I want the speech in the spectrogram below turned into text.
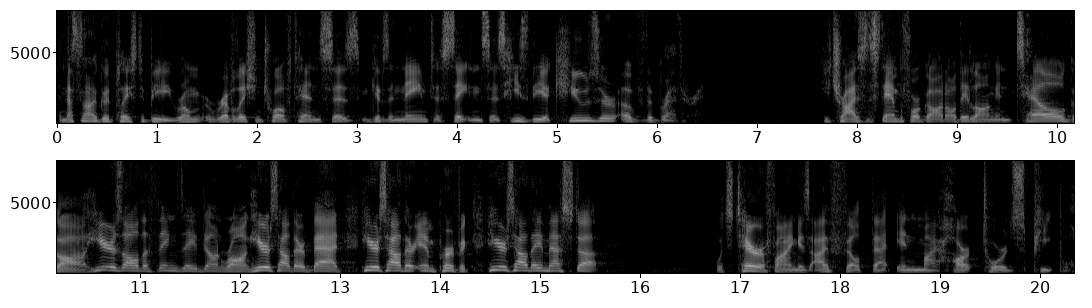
And that's not a good place to be. Rome, Revelation 12:10 says, gives a name to Satan, says he's the accuser of the brethren. He tries to stand before God all day long and tell God, here's all the things they've done wrong. Here's how they're bad. Here's how they're imperfect. Here's how they messed up. What's terrifying is I've felt that in my heart towards people.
